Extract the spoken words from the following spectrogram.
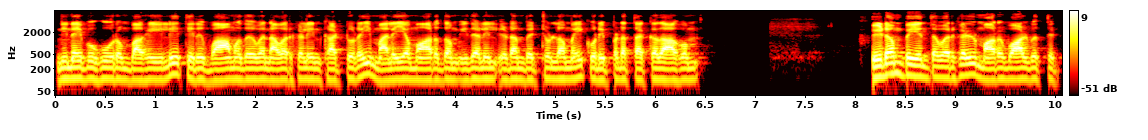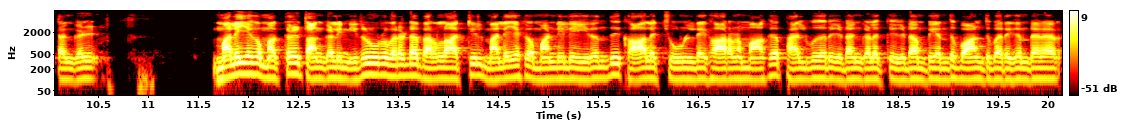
நினைவுகூரும் வகையிலே திரு வாமதேவன் அவர்களின் கட்டுரை மலையமாறுதம் இதழில் இடம்பெற்றுள்ளமை குறிப்பிடத்தக்கதாகும். இடம்பெயர்ந்தவர்கள் மறுவாழ்வு திட்டங்கள். மலையக மக்கள் தங்களின் இருநூறு வருட வரலாற்றில் மலையக மண்ணிலே இருந்து கால சூழ்நிலை காரணமாக பல்வேறு இடங்களுக்கு இடம்பெயர்ந்து வாழ்ந்து வருகின்றனர்.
